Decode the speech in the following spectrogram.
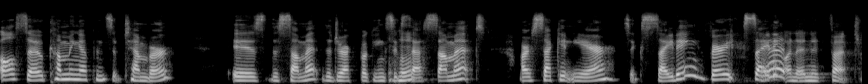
also coming up in September is the summit, the Direct Booking Mhm. Success Summit, our second year. It's exciting, very exciting. Yeah, and, in fact,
